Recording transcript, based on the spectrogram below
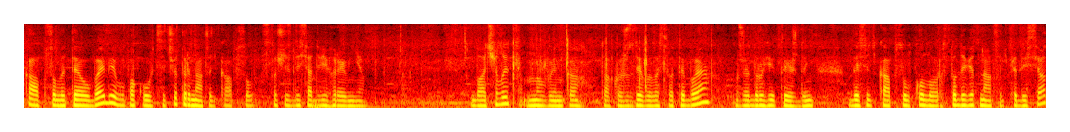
Капсули Тео Бейбі в упаковці 14 капсул, 162 гривні. Бачили, новинка також з'явилась в АТБ вже другий тиждень. 10 капсул Color 119,50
